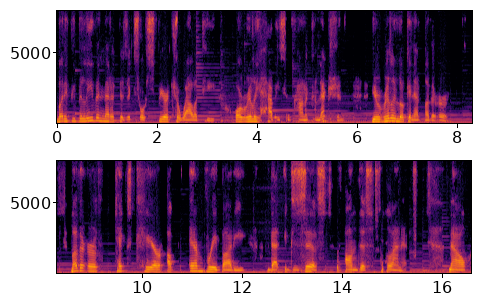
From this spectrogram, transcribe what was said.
But if you believe in metaphysics or spirituality or really having some kind of connection, you're really looking at Mother Earth. Mother Earth takes care of everybody that exist on this planet. Now,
